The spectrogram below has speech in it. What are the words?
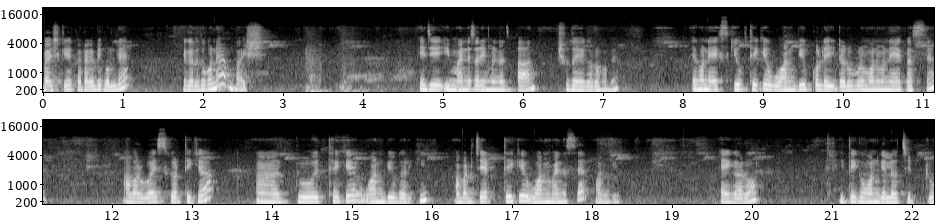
বাইশকে কাটাকাটি করলে এগারো দোকানে বাইশ। এই যে ই মাইনাস আর ই মাইনাস বাদ, শুধু এগারো হবে। এখন এক্স কিউব থেকে ওয়ান বিয়োগ করলে এটার উপরে মনে মনে এক আসছে আবার ওয়াই স্কোয়ার থেকে টু থেকে ওয়ান বিয়োগ আর কি, আবার জেড থেকে ওয়ান মাইনাসের ওয়ান বিয়োগ। এগারো, থ্রি থেকে ওয়ান গেলে হচ্ছে টু,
